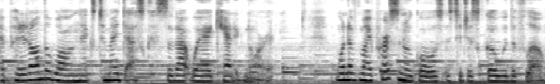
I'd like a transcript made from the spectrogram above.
I put it on the wall next to my desk so that way i can't ignore it. One of my personal goals is to just go with the flow.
